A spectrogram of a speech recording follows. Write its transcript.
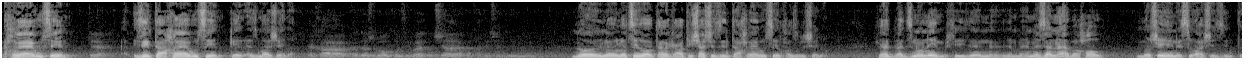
אחרי האירוסין. כן. זינתה אחרי האירוסין, כן, אז מה השאלה? איך הקדוש ברוך הוא ציווה את הושע לקחת אשת לא, לא, לא ציווה אותה לקחת אישה שזינתה אחרי האירוסין, חס ושלום. בת זנונים, שהיא מזנה ברחוב, לא שהיא נשואה שזינתה.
